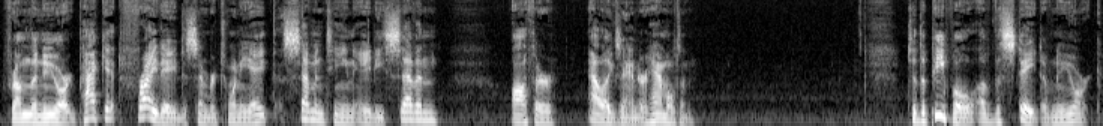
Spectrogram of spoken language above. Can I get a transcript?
From the New York Packet, Friday, December 28, 1787. Author Alexander Hamilton. To the people of the state of New York.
